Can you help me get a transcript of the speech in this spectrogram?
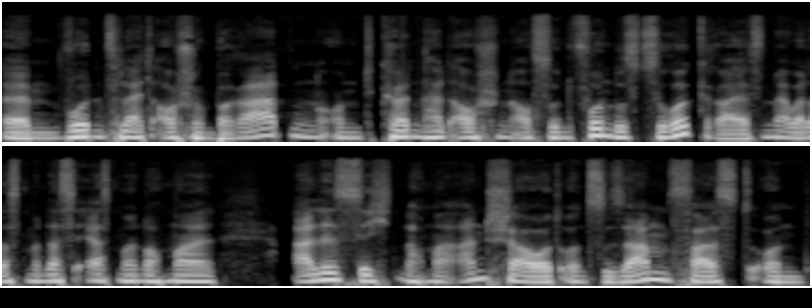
ähm, wurden vielleicht auch schon beraten und können halt auch schon auf so einen Fundus zurückgreifen, aber dass man das erstmal nochmal alles sich nochmal anschaut und zusammenfasst und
